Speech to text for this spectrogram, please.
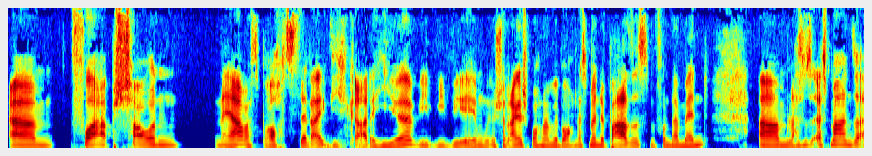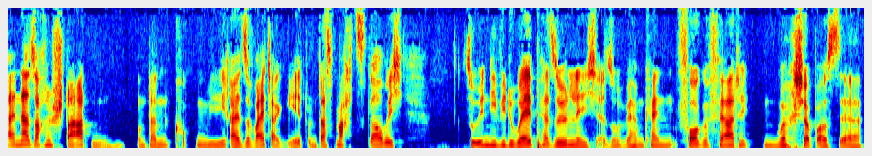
ähm, vorab schauen, naja, was braucht es denn eigentlich gerade hier? Wie, wie wir eben schon angesprochen haben, wir brauchen erstmal eine Basis, ein Fundament. Ähm, lass uns erstmal an so einer Sache starten und dann gucken, wie die Reise weitergeht. Und das macht es, glaube ich, so individuell persönlich. Also wir haben keinen vorgefertigten Workshop aus der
